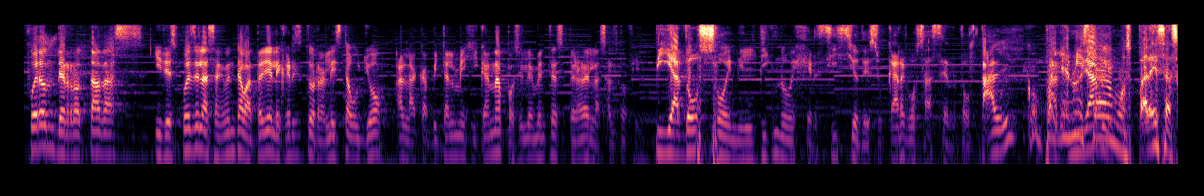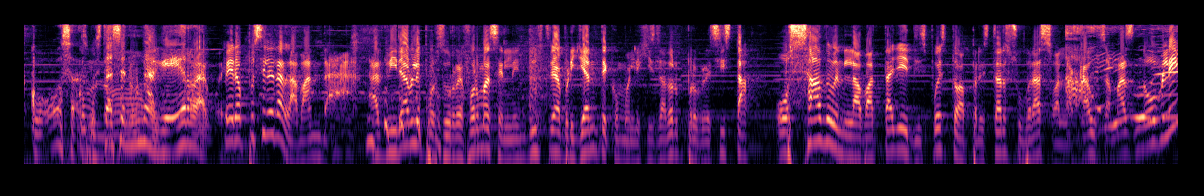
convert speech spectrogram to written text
fueron derrotadas y después de la sangrienta batalla el ejército realista huyó a la capital mexicana posiblemente a esperar el asalto final. Piadoso en el digno ejercicio de su cargo sacerdotal. Compañero, no admirable- estábamos para esas cosas. ¿Cómo güey. Estás no? en una guerra, güey. Pero pues él era la banda. Admirable por sus reformas en la industria, brillante como el legislador progresista, osado en la batalla y dispuesto a prestar su brazo a la causa más noble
